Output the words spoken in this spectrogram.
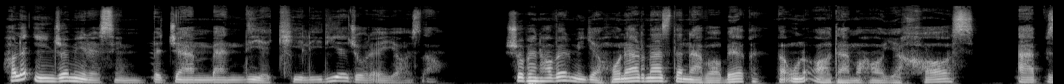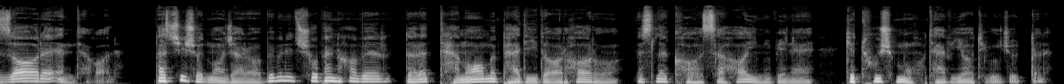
حالا اینجا می‌رسیم به جنبندی کلیدی جرعه یازدهم. شوپنهاور میگه هنر نزد نوابق و اون آدمهای خاص ابزار انتقاله پس چی شد ماجرا؟ ببینید شوپنهاور داره تمام پدیدارها رو مثل کاسه هایی می‌بینه که توش محتویاتی وجود داره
